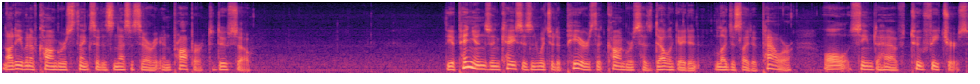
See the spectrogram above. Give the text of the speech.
not even if Congress thinks it is necessary and proper to do so. The opinions in cases in which it appears that Congress has delegated legislative power all seem to have two features.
